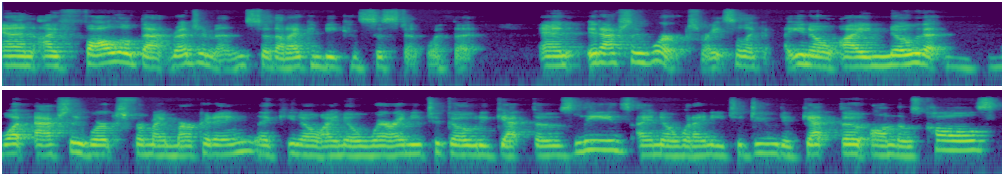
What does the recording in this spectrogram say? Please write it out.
And I followed that regimen so that I can be consistent with it. And it actually works, right? So, like, you know, I know that what actually works for my marketing, like, you know, I know where I need to go to get those leads. I know what I need to do to get the on those calls.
